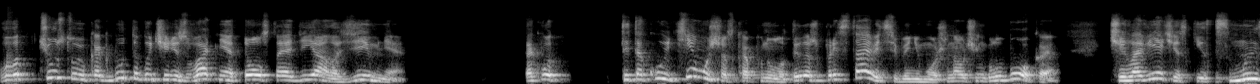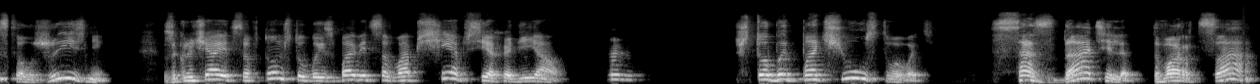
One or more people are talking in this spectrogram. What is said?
вот чувствую, как будто бы через ватнее толстое одеяло, зимнее. Так вот, ты такую тему сейчас копнула, ты даже представить себе не можешь, она очень глубокая. Человеческий смысл жизни заключается в том, чтобы избавиться вообще от всех одеял. Mm-hmm чтобы почувствовать Создателя, Творца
